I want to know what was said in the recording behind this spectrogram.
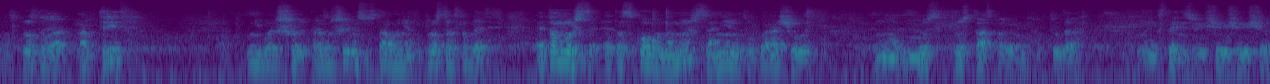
У вас просто артрит небольшой, разрушения сустава нет, просто расслабляйтесь. Это мышцы, это скованные мышцы, они вот укорачивают Мгм. Плюс, плюс таз повернут туда, на экстензию, еще, еще. Еще.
